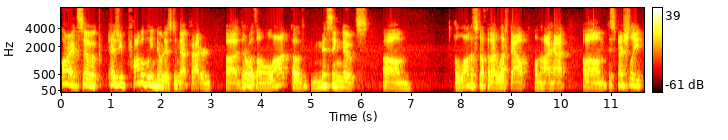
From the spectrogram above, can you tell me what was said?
All right, so as you probably noticed in that pattern, uh, there was a lot of missing notes, um, a lot of stuff that I left out on the hi hat, um, especially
